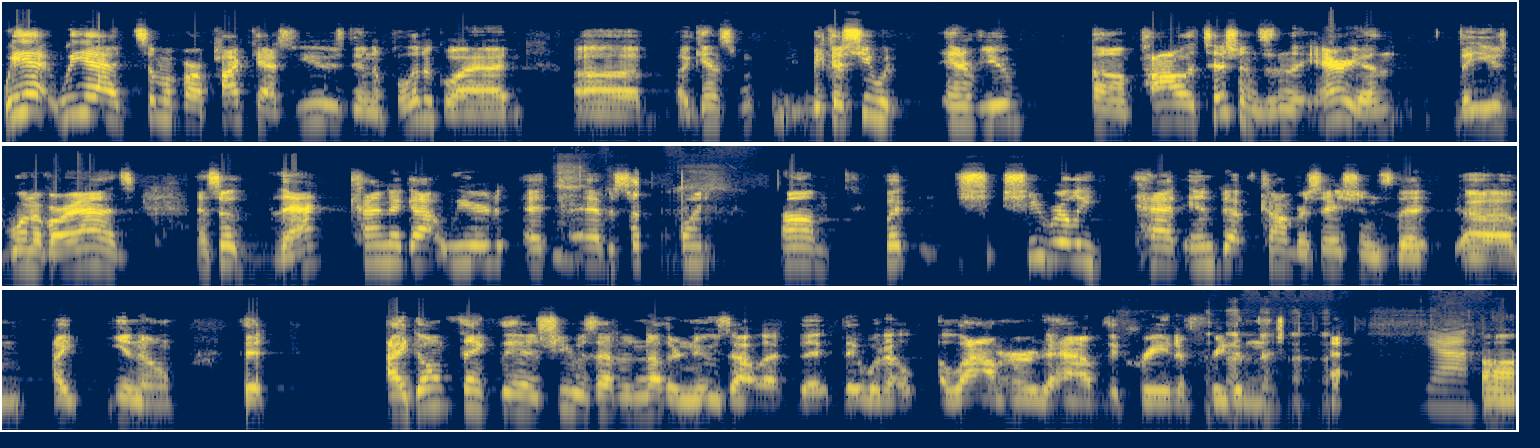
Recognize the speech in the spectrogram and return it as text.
we had, we had some of our podcasts used in a political ad uh, against because she would interview uh, politicians in the area, and they used one of our ads, and so that kind of got weird at, at a certain point. Um, but she, she really had in-depth conversations that um, I, you know, I don't think that she was at another news outlet that they would have allowed her to have the creative freedom that she had. Yeah. Uh,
